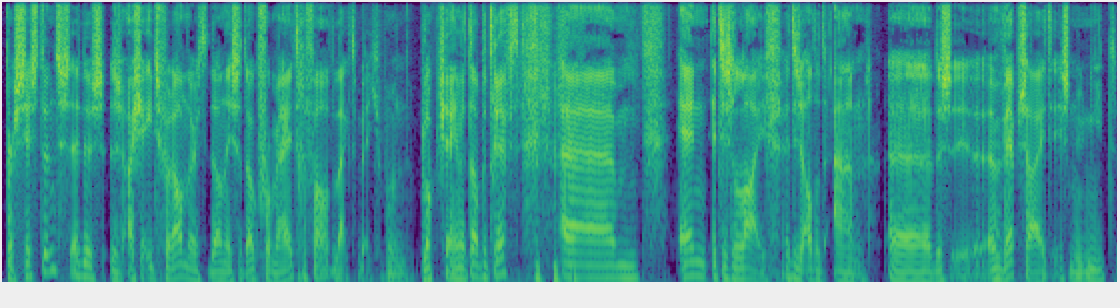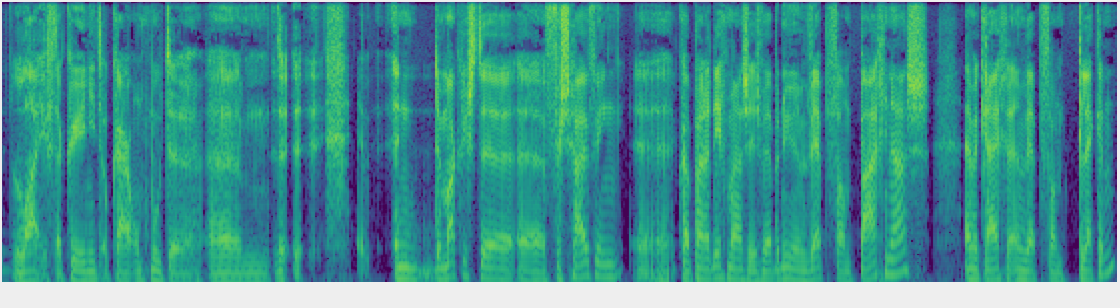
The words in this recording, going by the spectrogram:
persistence. Dus, dus als je iets verandert, dan is het ook voor mij het geval. Het lijkt een beetje op een blockchain wat dat betreft. um, en het is live. Het is altijd aan. Uh, dus eh, een website is nu niet live. Daar kun je niet elkaar ontmoeten. Um, de, en de makkelijkste uh, verschuiving uh, qua paradigma's is: we hebben nu een web van pagina's. En we krijgen een web van plekken.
